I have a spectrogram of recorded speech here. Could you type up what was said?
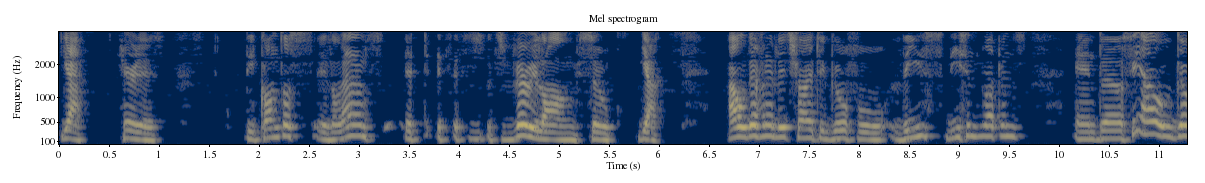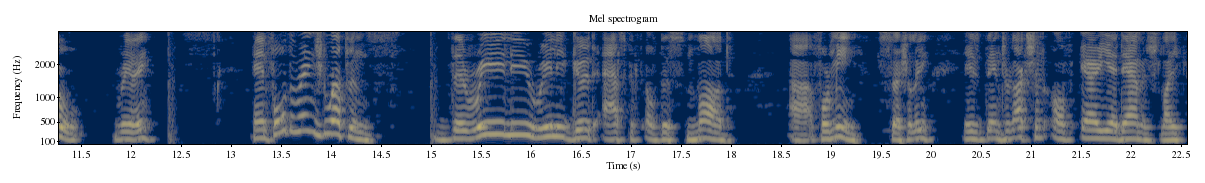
Yeah, here it is. The Contus is a lance. It it's it's it's very long. So yeah, I'll definitely try to go for these decent weapons and uh, see how it'll go. Really. And for the ranged weapons, the really really good aspect of this mod, uh, for me especially, is the introduction of area damage, like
